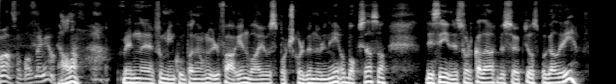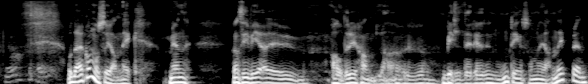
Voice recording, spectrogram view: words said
Å, såpass lenge, ja. Ja da. Men eh, for min kompanjong Ulf Hagen var jo sportsklubben 09 og boksa, så disse idrettsfolka da besøkte oss på galleri. Og der kom også Jannik. Men kan si vi har eh, aldri handla bilder eller noen ting som Jannik, men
